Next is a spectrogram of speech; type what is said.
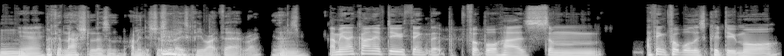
Mm. yeah. Look at nationalism. I mean, it's just basically right there, right? You know, it's- Mm. I mean, I kind of do think that football has some. I think footballers could do more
